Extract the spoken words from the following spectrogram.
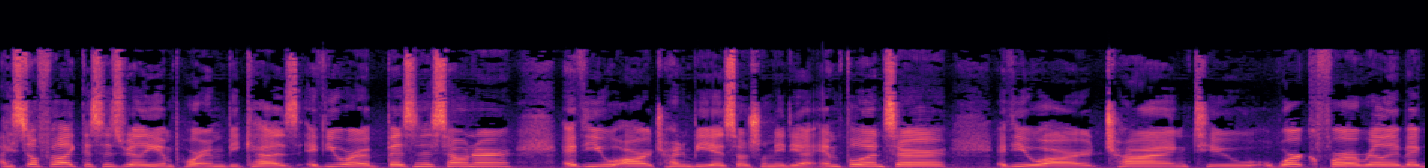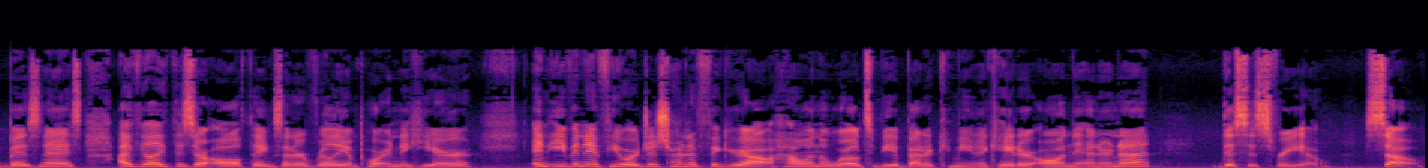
i still feel like this is really important because if you are a business owner if you are trying to be a social media influencer if you are trying to work for a really big business i feel like these are all things that are really important to hear and even if you are just trying to figure out how in the world to be a better communicator on the internet, this is for you. So,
